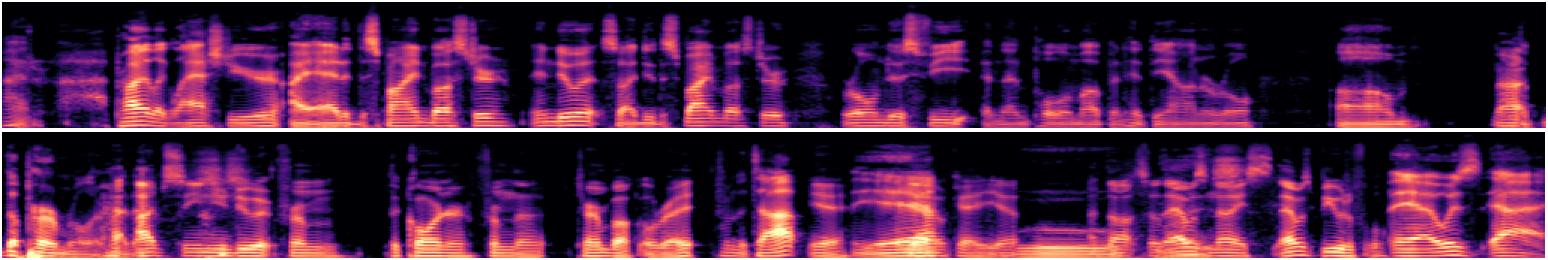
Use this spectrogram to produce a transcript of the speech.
I don't know, probably like last year, I added the spine buster into it. So I do the spine buster, roll him to his feet, and then pull him up and hit the honor roll. Um, Not. the perm roller, my. I've seen you do it from the corner, from the turnbuckle, right? from the top. Yeah. Yeah. okay. Yeah. Ooh, I thought so. That was nice. That was beautiful. Yeah, it was. Uh,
